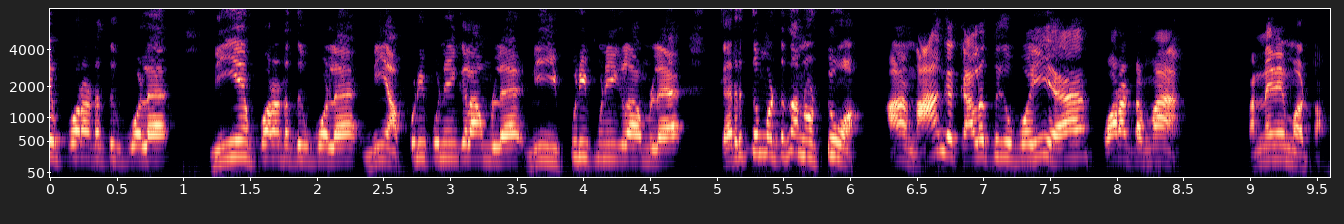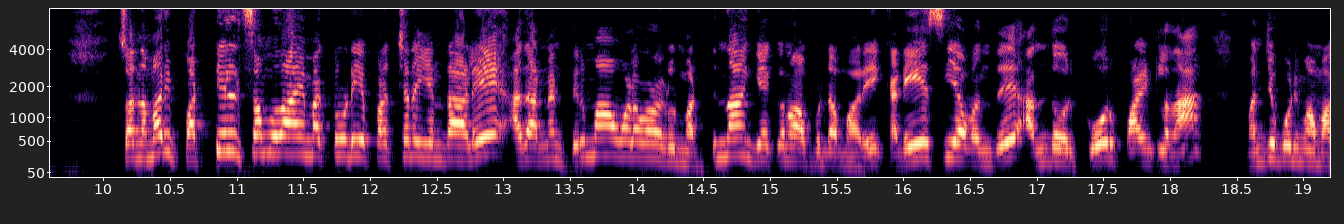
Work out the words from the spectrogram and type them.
ஏன் போராட்டத்துக்கு போல? நீ ஏன் போராட்டத்துக்கு போல? நீ அப்படி பண்ணிக்கலாம்ல? நீ இப்படி பண்ணிக்கலாம்ல? கருத்து மட்டும் தான் நொட்டுவோம். ஆனால் நாங்கள் களத்துக்கு போய் போராட்டமா? பண்ணவே மாட்டோம். ஸோ அந்த மாதிரி பட்டியல் சமுதாய மக்களுடைய பிரச்சனை என்றாலே அது அண்ணன் திருமாவளவர்கள் மட்டும்தான் கேட்கணும் அப்படின்ற மாதிரி கடைசியாக வந்து அந்த ஒரு கோர் பாயிண்ட்ல தான் மஞ்சப்பொடி மாமா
